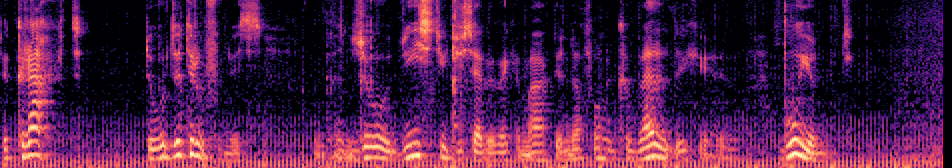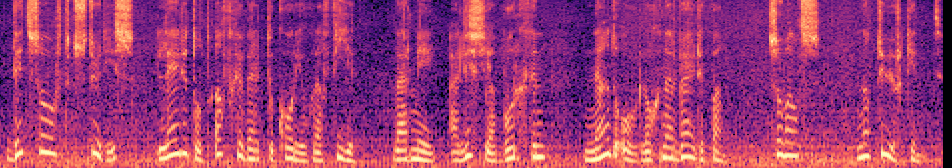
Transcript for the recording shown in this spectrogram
De kracht door de droefenis. En zo, die studies hebben we gemaakt en dat vond ik geweldig. Boeiend. Dit soort studies leidden tot afgewerkte choreografieën... waarmee Alicia Borgten na de oorlog naar buiten kwam. Zoals Natuurkind.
